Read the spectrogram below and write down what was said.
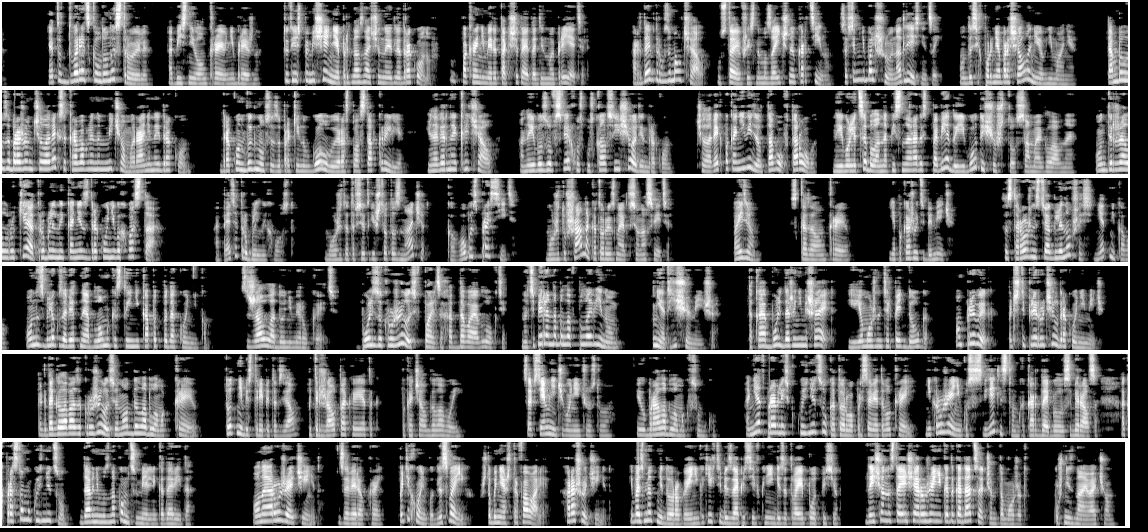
«Этот дворец колдуны строили», — объяснил он Крею небрежно. «Тут есть помещения, предназначенные для драконов. По крайней мере, так считает один мой приятель». Ардай вдруг замолчал, уставившись на мозаичную картину, совсем небольшую, над лестницей. Он до сих пор не обращал на нее внимания. Там был изображен человек с окровавленным мечом и раненый дракон. Дракон выгнулся, запрокинув голову и распластав крылья. И, наверное, кричал. А на его зов сверху спускался еще один дракон. Человек пока не видел того, второго. На его лице была написана радость победы, и вот еще что, самое главное. Он держал в руке отрубленный конец драконьего хвоста. Опять отрубленный хвост? Может, это все-таки что-то значит? Кого бы спросить? Может, у Шана, который знает все на свете? Пойдем, сказал он Крею. «Я покажу тебе меч». С осторожностью оглянувшись, нет никого. Он извлек заветный обломок из тайника под подоконником. Сжал ладонями рукоять. Боль закружилась в пальцах, отдавая в локте, но теперь она была в половину... Нет, еще меньше. Такая боль даже не мешает. Ее можно терпеть долго. Он привык, почти приручил драконий меч. Когда голова закружилась, он отдал обломок Крею. Тот не без трепета взял, подержал так и этак, покачал головой. Совсем ничего не чувствую. И убрал обломок в сумку. Они отправились к кузнецу, которого присоветовал Крей. Не к оружейнику со свидетельством, как Ардай было собирался, а к простому кузнецу, давнему знакомцу мельника Дарита. «Он и оружие чинит», — заверил Крей. «Потихоньку, для своих, чтобы не оштрафовали. Хорошо чинит. И возьмет недорого, и никаких тебе записей в книге за твоей подписью. Да еще настоящий оружейник и догадаться о чем-то может. Уж не знаю о чем».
